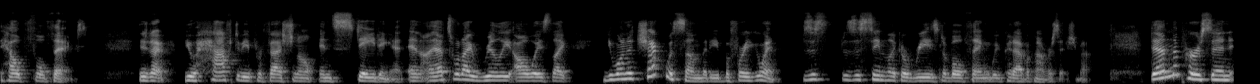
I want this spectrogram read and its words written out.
helpful things. You know, you have to be professional in stating it. And that's what I really always like. You want to check with somebody before you go in. Does this, does this seem like a reasonable thing we could have a conversation about? Then the person,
